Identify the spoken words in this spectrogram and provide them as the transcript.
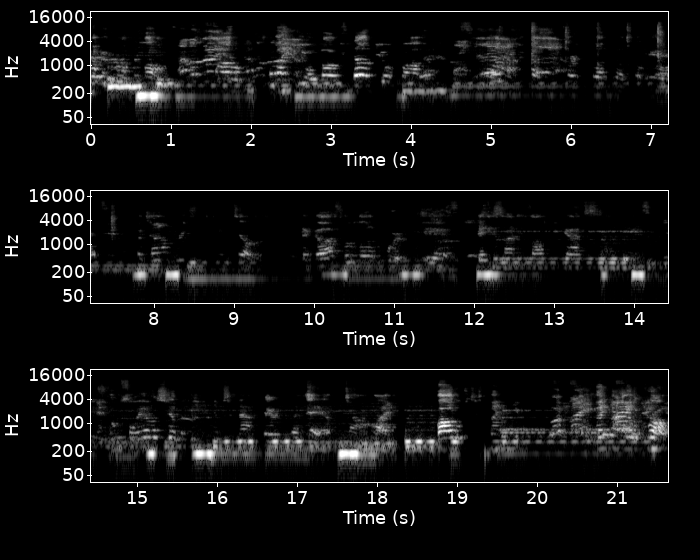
coming from the Lord. Thank you, oh Lord. We love you, oh Father. We love you because you first loved us, oh Lord. But John 3.16 tells us that God so loved the world that his son is only begotten son. And whosoever shall believe him shall not perish but have eternal life. Father, we just thank you. Thank you for the cross.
